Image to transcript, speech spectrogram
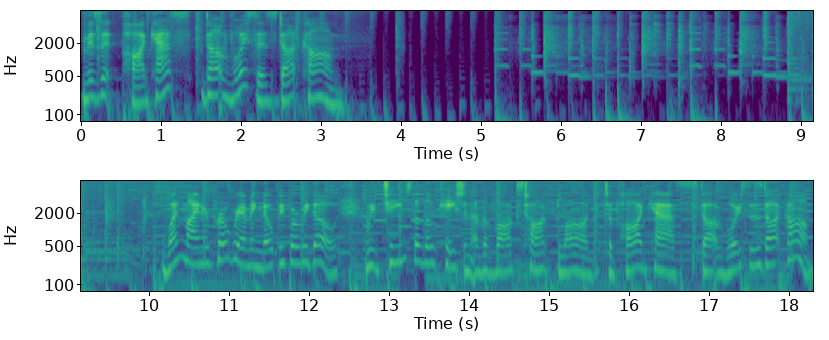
visit podcasts.voices.com. One minor programming note before we go. We've changed the location of the Vox Talk blog to podcasts.voices.com.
